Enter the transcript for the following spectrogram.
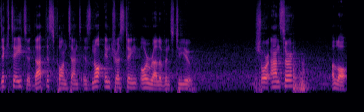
dictated that this content is not interesting or relevant to you? Short answer, a lot.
